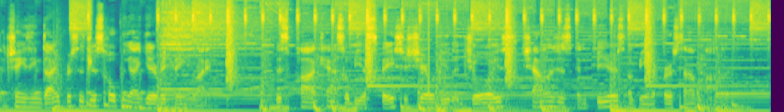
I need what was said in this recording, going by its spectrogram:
to changing diapers, to just hoping I get everything right. This podcast will be a space to share with you the joys, challenges, and fears of being a first time father.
